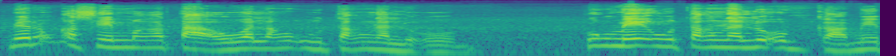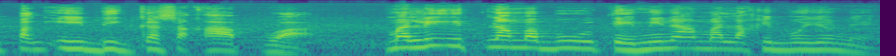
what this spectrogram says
Meron kasi mga tao walang utang na loob. Kung may utang na loob ka, may pag-ibig ka sa kapwa, maliit na mabuti, minamalaki mo yun eh.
